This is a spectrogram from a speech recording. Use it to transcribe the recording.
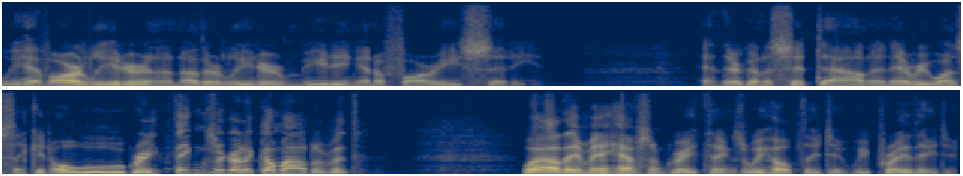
we have our leader and another leader meeting in a Far East city. And they're going to sit down, and everyone's thinking, oh, great things are going to come out of it. Well, they may have some great things. We hope they do. We pray they do.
